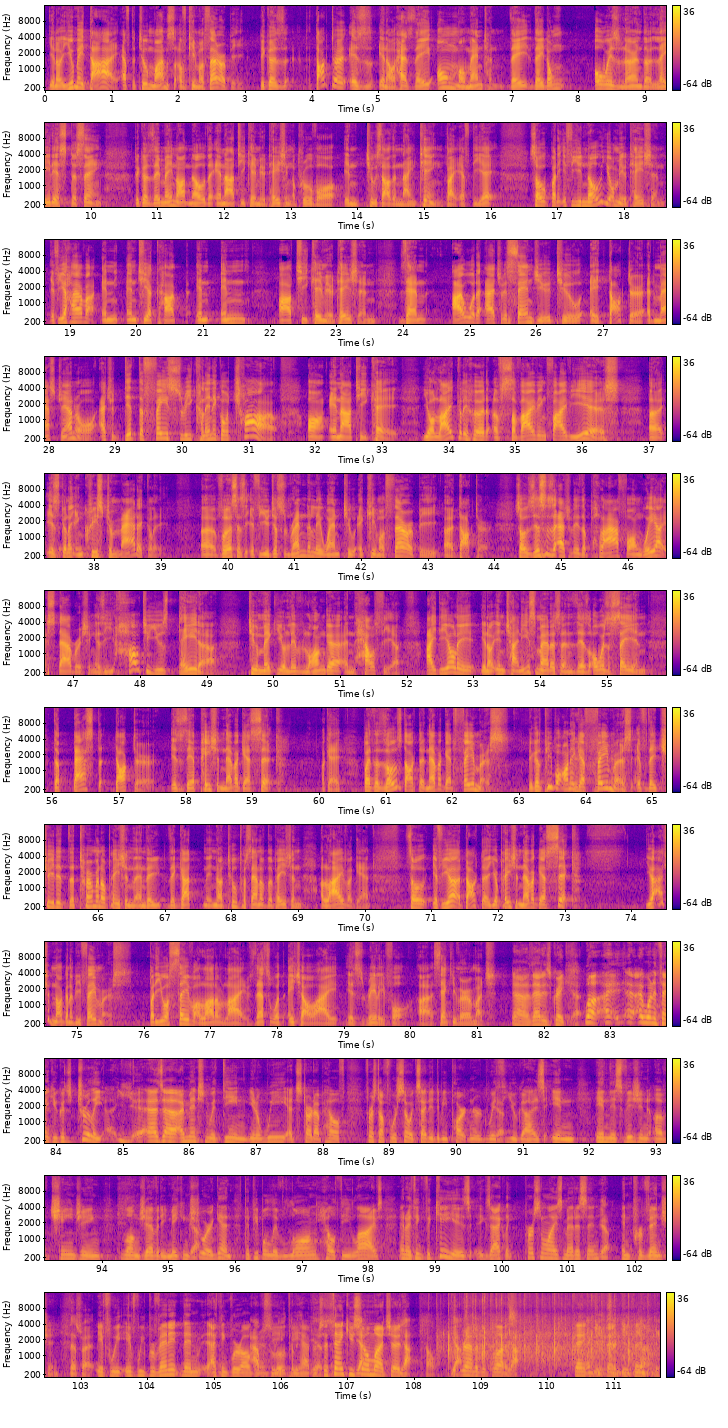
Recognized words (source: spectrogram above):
you know, you may die after two months of chemotherapy because doctor is, you know, has their own momentum. They, they don't always learn the latest thing because they may not know the NRTK mutation approval in 2019 by FDA. So, but if you know your mutation, if you have an NRTK mutation, then I would actually send you to a doctor at Mass General, actually did the phase three clinical trial on NRTK. Your likelihood of surviving five years uh, is going to increase dramatically uh, versus if you just randomly went to a chemotherapy uh, doctor. So this is actually the platform we are establishing is how to use data to make you live longer and healthier. Ideally, you know, in Chinese medicine, there's always a saying, the best doctor is their patient never gets sick, okay? But those doctors never get famous because people only get famous if they treated the terminal patient and they, they got you know, 2% of the patient alive again. So if you're a doctor, your patient never gets sick, you're actually not going to be famous but you will save a lot of lives. That's what HLI is really for. Uh, thank you very much. Uh, that is great. Yeah. Well, I, I want to thank you because truly, uh, as uh, I mentioned with Dean, you know, we at Startup Health, first off, we're so excited to be partnered with yeah. you guys in in this vision of changing longevity, making yeah. sure again that people live long, healthy lives. And I think the key is exactly personalized medicine and prevention. That's right. If we if we prevent it, then I think we're all going to be, be happier. Yes. So thank you so much. Uh, yeah. Oh, yeah. round of applause. Thank, thank you, you, thank, thank you, thank you.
